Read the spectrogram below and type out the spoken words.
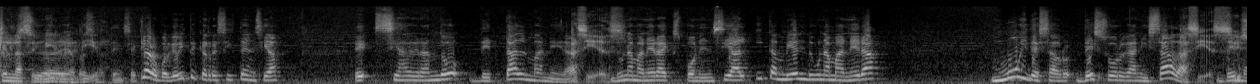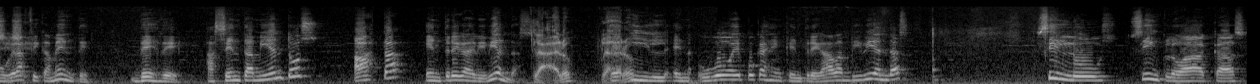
en la ciudad de Resistencia. Claro, porque viste que Resistencia eh, se agrandó de tal manera, de una manera exponencial y también de una manera muy desorganizada demográficamente, desde asentamientos hasta entrega de viviendas. Claro, claro. Eh, y hubo épocas en que entregaban viviendas sin luz, sin cloacas,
